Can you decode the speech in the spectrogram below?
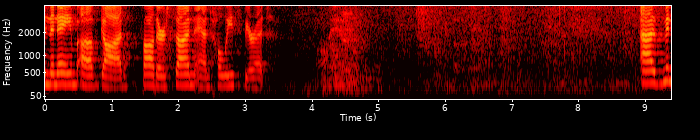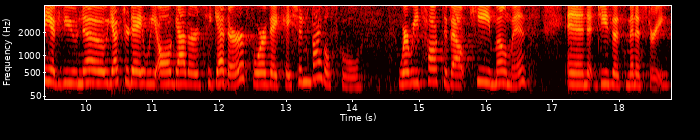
In the name of God, Father, Son, and Holy Spirit. As many of you know, yesterday we all gathered together for Vacation Bible School, where we talked about key moments in Jesus' ministry.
